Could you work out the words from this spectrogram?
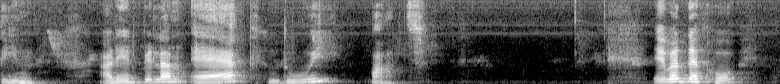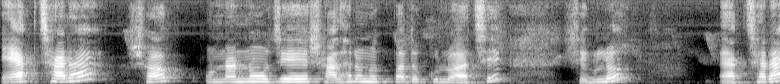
তিন। আর এর পেলাম এক, দুই, পাঁচ। এবার দেখো, এক ছাড়া সব অন্যান্য যে সাধারণ উৎপাদকগুলো আছে, সেগুলো এক ছাড়া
